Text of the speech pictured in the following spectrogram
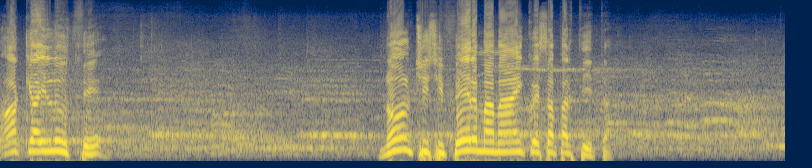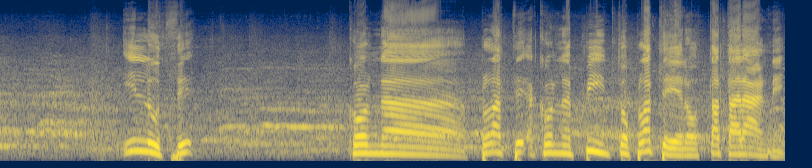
Occhio ai Luzzi. Non ci si ferma mai in questa partita. Il Luzzi con, uh, plate, con Pinto, Platero, Tatarani.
